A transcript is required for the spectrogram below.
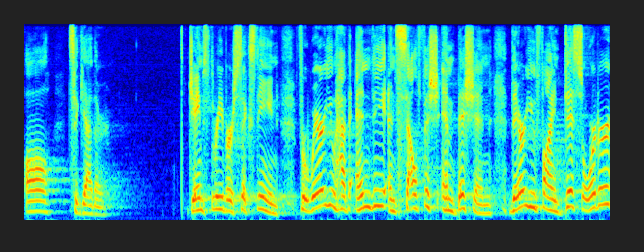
altogether. James 3, verse 16 For where you have envy and selfish ambition, there you find disorder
